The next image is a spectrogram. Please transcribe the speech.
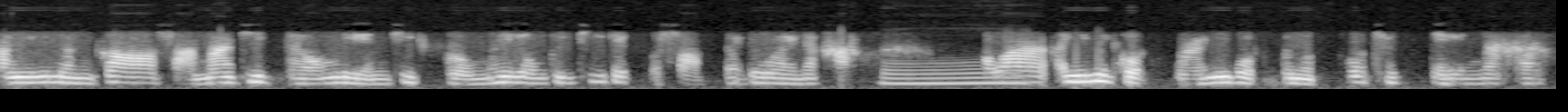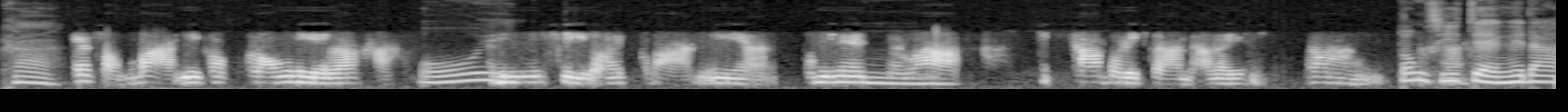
อันนี้มันก็สามารถที่จะร้องเรียนที่กรมให้ลงพื้นที่ไปตรวจสอบได้ด้วยนะคะโอ้เพราะว่าอันนี้มีกฎหมายมีบทกำหนดโทษชัดเจนนะคะค่ะแค่สองบาทนี่เขาก็ร้องเรียนแล้วค่ะโอ้ยอันนี้สี่ร้อยกว่าบาทเนี่ยก็ไม่แน่ใจอืมว่าคิดค่าบริการอะไรบ้าง ต้องชี้แจงให้ได้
